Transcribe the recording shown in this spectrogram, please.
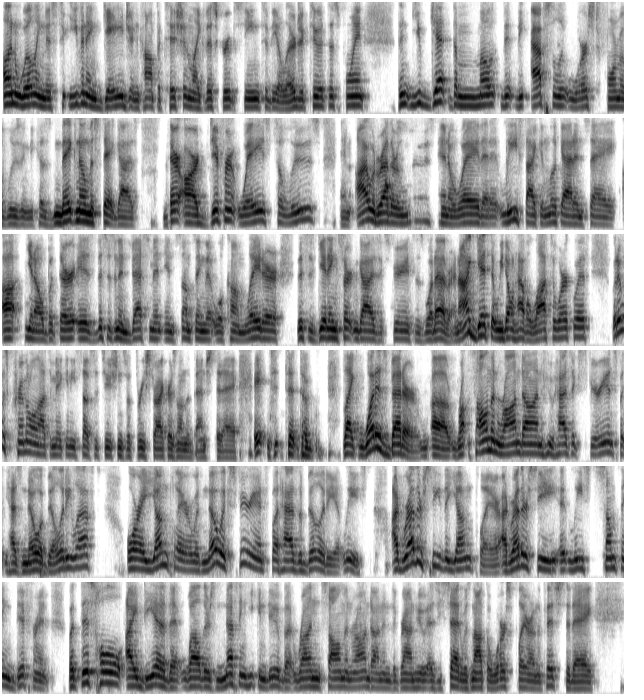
unwillingness to even engage in competition like this group seemed to be allergic to at this point then you get the most the, the absolute worst form of losing because make no mistake guys there are different ways to lose and i would rather lose in a way that at least i can look at and say uh you know but there is this is an investment in something that will come later. This is getting certain guys experiences whatever. And i get that we don't have a lot to work with but it was criminal not to make any substitutions with three strikers on the bench today. It to, to, to like what is better? Uh salomon rondon Rondon who has experience but has no ability left, or a young player with no experience but has ability at least. I'd rather see the young player. I'd rather see at least something different. But this whole idea that, well, there's nothing he can do but run Salomon Rondon into the ground, who, as you said, was not the worst player on the pitch today,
